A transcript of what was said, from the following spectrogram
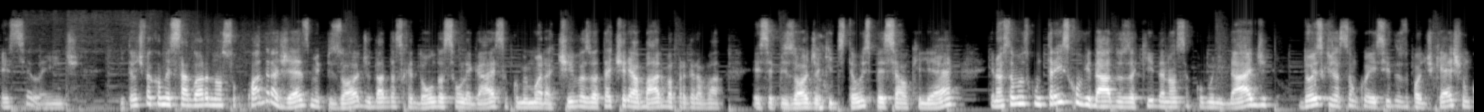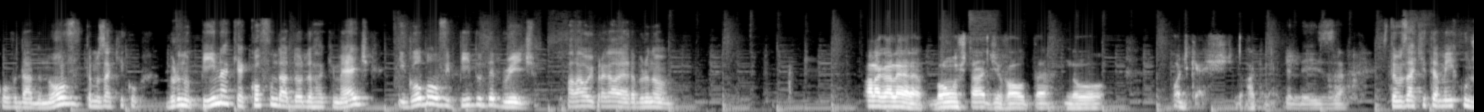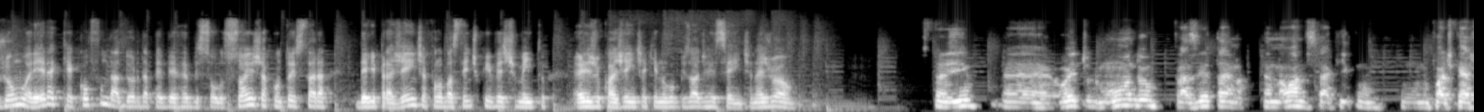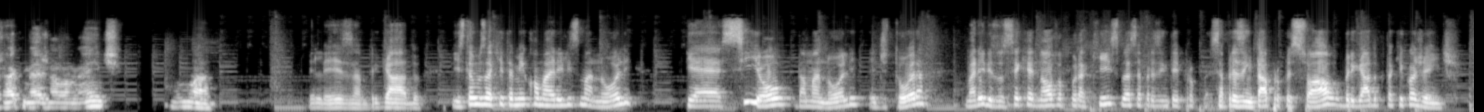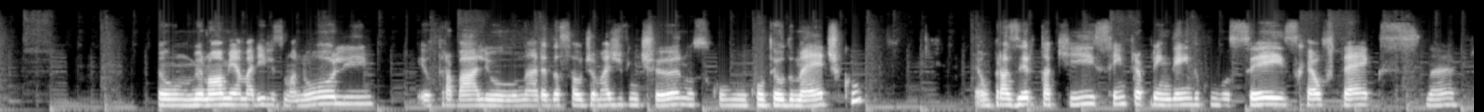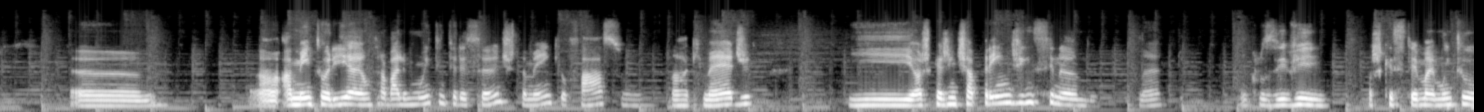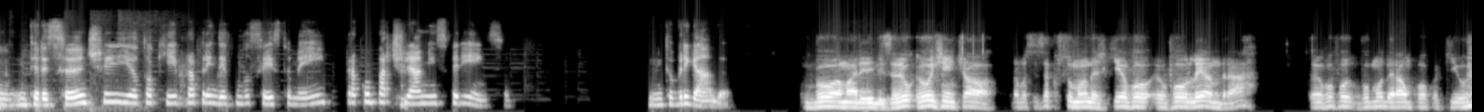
Excelente. Então a gente vai começar agora o nosso quadragésimo episódio. Dadas redondas são legais, são comemorativas. Eu até tirei a barba para gravar esse episódio aqui de tão especial que ele é. E nós estamos com três convidados aqui da nossa comunidade, dois que já são conhecidos do podcast, um convidado novo. Estamos aqui com Bruno Pina, que é cofundador do HackMed, e Global VP do The Bridge. Fala oi para a galera, Bruno. Fala galera, bom estar de volta no podcast do HackMed. Beleza. Estamos aqui também com o João Moreira, que é cofundador da PB Hub Soluções, já contou a história dele pra gente, já falou bastante com o investimento anjo com a gente aqui no episódio recente, né, João? Isso aí. É, oi, todo mundo. Prazer tá enorme estar aqui com, com, no podcast HackMed novamente. Vamos lá. Beleza, obrigado. E estamos aqui também com a Marilis Manoli, que é CEO da Manoli, editora, Marilis, você que é nova por aqui, se puder se apresentar para o pessoal, obrigado por estar aqui com a gente. Então, meu nome é Marilis Manoli, eu trabalho na área da saúde há mais de 20 anos com conteúdo médico. É um prazer estar aqui, sempre aprendendo com vocês, health techs, né? Uh, a, a mentoria é um trabalho muito interessante também que eu faço na HackMed. E acho que a gente aprende ensinando, né? Inclusive, acho que esse tema é muito interessante e eu tô aqui para aprender com vocês também, para compartilhar a minha experiência. Muito obrigada. Boa, Marilis. Eu, eu gente, ó, para vocês acostumando aqui, eu vou, eu vou leandrar, então eu vou, vou moderar um pouco aqui o,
